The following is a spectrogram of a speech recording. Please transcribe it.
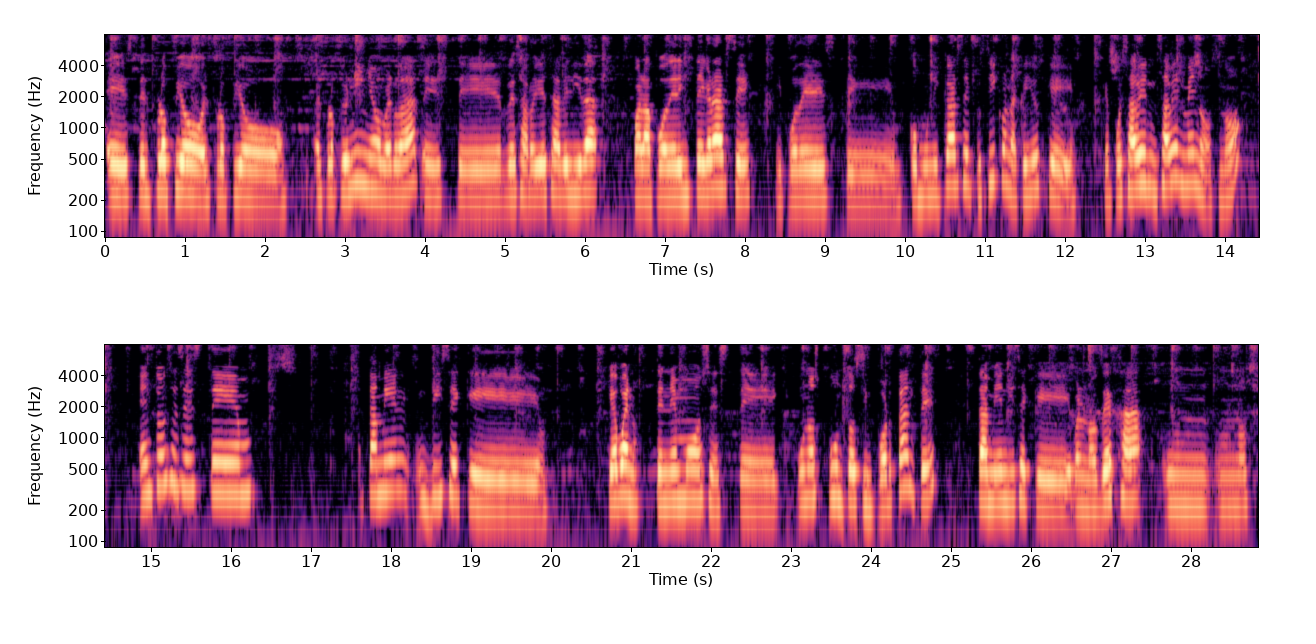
este, el propio, el propio, el propio niño, ¿verdad? Este, desarrolla esa habilidad para poder integrarse y poder, este, comunicarse, pues sí, con aquellos que, que pues saben, saben menos, ¿no? Entonces, este también dice que que bueno, tenemos este unos puntos importantes. También dice que bueno, nos deja unos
